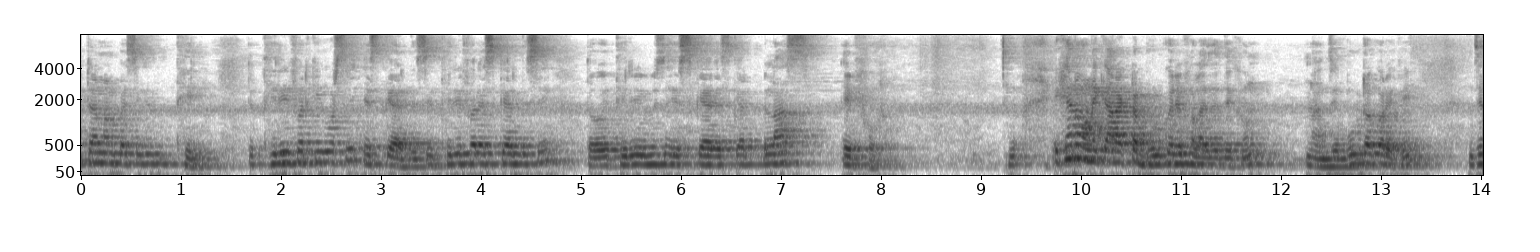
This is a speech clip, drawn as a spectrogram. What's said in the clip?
এটার মান পাইছি কিন্তু থ্রি তো থ্রি ফোর কী করছি? স্কোয়ার দিছি। থ্রি ফোর স্কোয়ার দিছি। তো ওই থ্রি হচ্ছে স্কোয়ার স্কোয়ার প্লাস এই ফোর এখানে অনেকে আর একটা ভুল করে ফেলা যায় দেখুন, না, যে ভুলটা করে কি? যে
